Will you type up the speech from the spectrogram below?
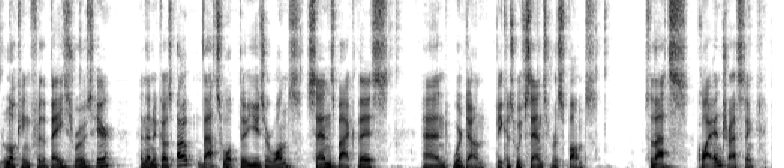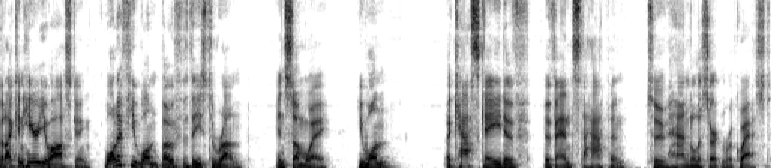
looking for the base route here. And then it goes, oh, that's what the user wants, sends back this, and we're done because we've sent a response. So that's quite interesting. But I can hear you asking, what if you want both of these to run in some way? You want a cascade of events to happen to handle a certain request.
